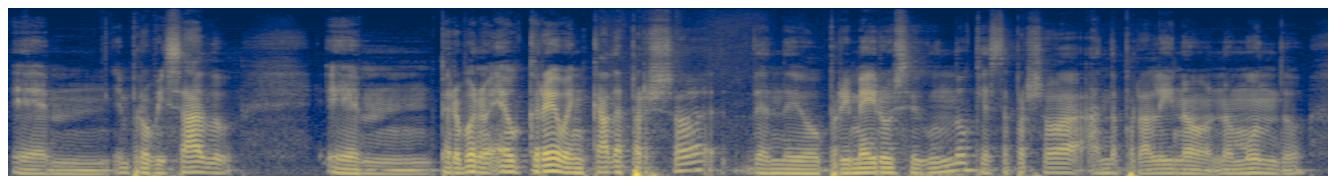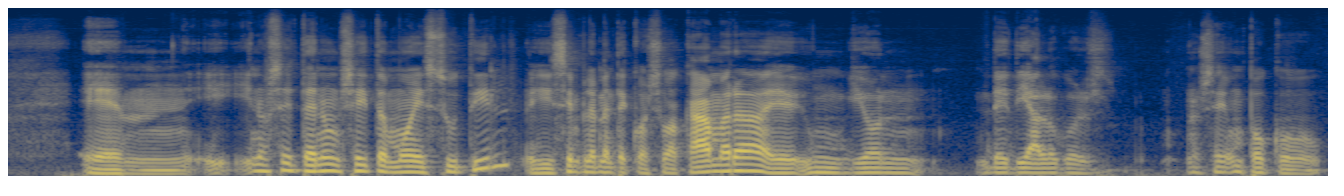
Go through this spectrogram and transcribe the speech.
eh, improvisado. Um, pero bueno, eu creo en cada persoa, dende o primeiro ou segundo, que esta persoa anda por ali no, no mundo. Um, e, e non sei, ten un xeito moi sutil e simplemente coa súa cámara e un guión de diálogos, non sei, un pouco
